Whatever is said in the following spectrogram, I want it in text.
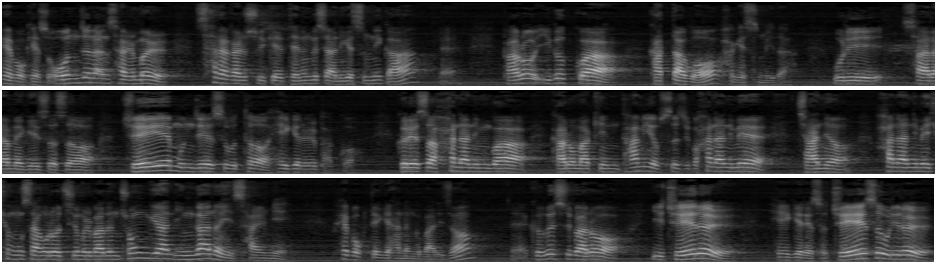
회복해서 온전한 삶을 살아갈 수 있게 되는 것이 아니겠습니까? 네. 바로 이것과 같다고 하겠습니다. 우리 사람에게 있어서 죄의 문제에서부터 해결을 받고 그래서 하나님과 가로막힌 담이 없어지고 하나님의 자녀, 하나님의 형상으로 지음을 받은 존귀한 인간의 삶이 회복되게 하는 것 말이죠. 네, 그것이 바로 이 죄를 해결해서 죄에서 우리를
